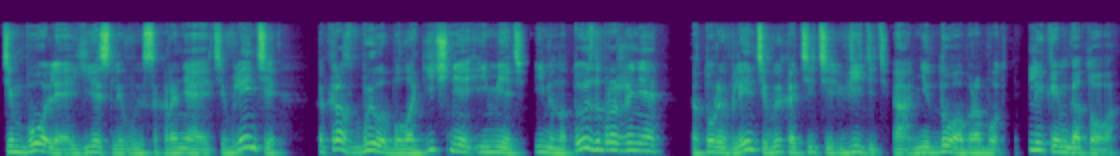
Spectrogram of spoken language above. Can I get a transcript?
Тем более, если вы сохраняете в ленте, как раз было бы логичнее иметь именно то изображение, которое в ленте вы хотите видеть, а не до обработки. Кликаем «Готово».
